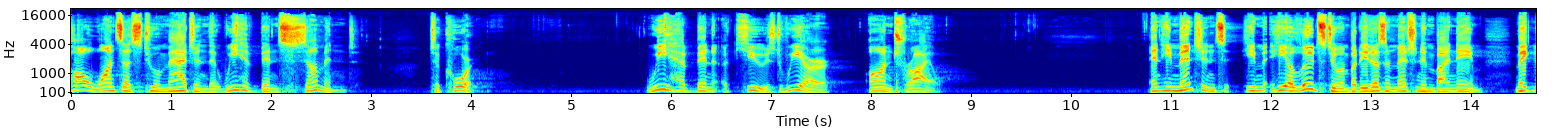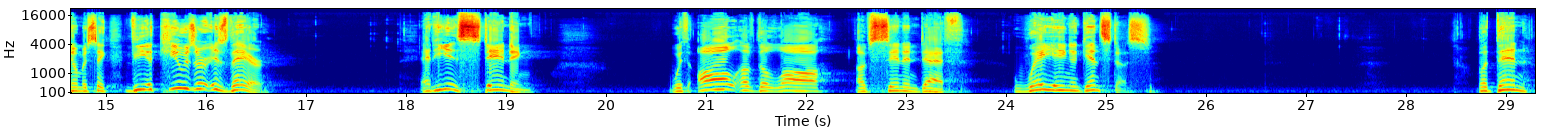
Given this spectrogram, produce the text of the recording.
Paul wants us to imagine that we have been summoned to court. We have been accused. We are on trial. And he mentions, he, he alludes to him, but he doesn't mention him by name. Make no mistake, the accuser is there. And he is standing with all of the law of sin and death weighing against us. But then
